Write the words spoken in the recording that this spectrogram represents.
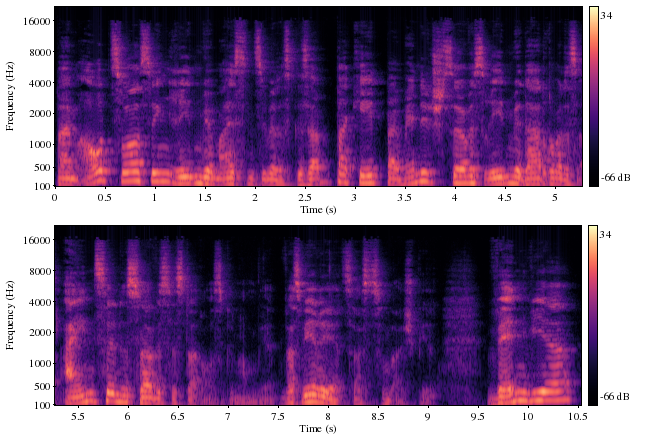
beim Outsourcing reden wir meistens über das Gesamtpaket. Beim Managed Service reden wir darüber, dass einzelne Services daraus genommen werden. Was wäre jetzt das zum Beispiel? Wenn wir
